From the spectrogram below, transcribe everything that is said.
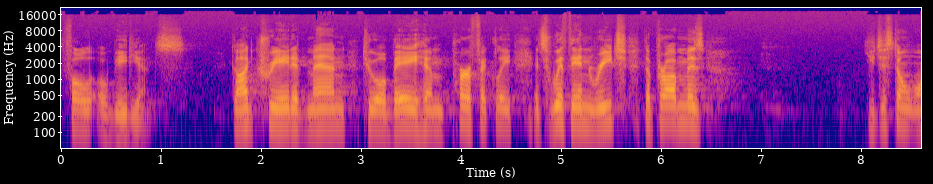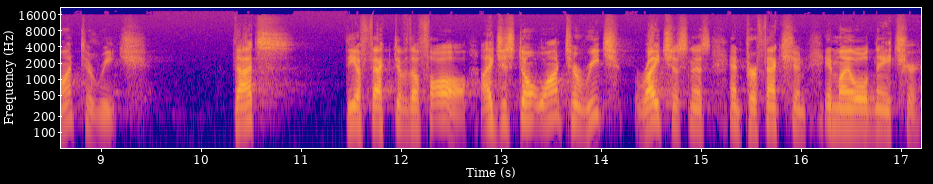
full obedience. God created man to obey him perfectly. It's within reach. The problem is, you just don't want to reach. That's the effect of the fall. I just don't want to reach righteousness and perfection in my old nature.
